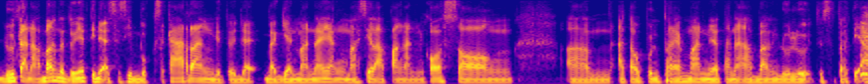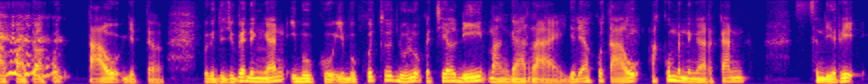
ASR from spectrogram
dulu Tanah Abang tentunya tidak sesibuk sekarang gitu. Bagian mana yang masih lapangan kosong um, ataupun premannya Tanah Abang dulu itu seperti apa tuh aku tahu gitu. Begitu juga dengan ibuku. Ibuku tuh dulu kecil di Manggarai. Jadi aku tahu, aku mendengarkan sendiri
